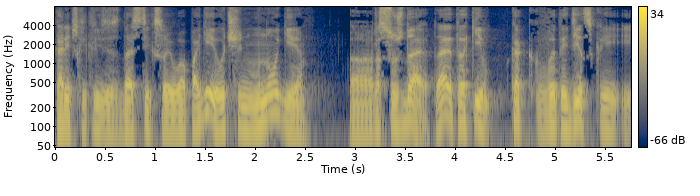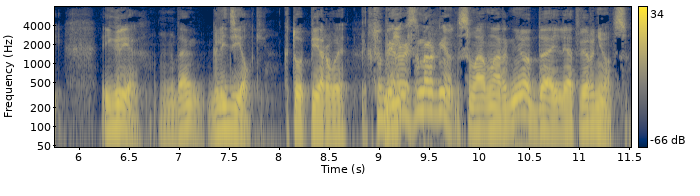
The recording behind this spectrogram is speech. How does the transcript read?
Карибский кризис достиг своего апогея, очень многие э, рассуждают, да, это такие, как в этой детской игре, да, гляделки кто первый... Кто первый сморгнет. Сморгнет, да, или отвернется.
